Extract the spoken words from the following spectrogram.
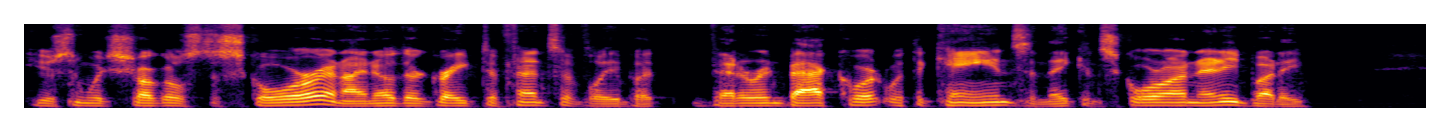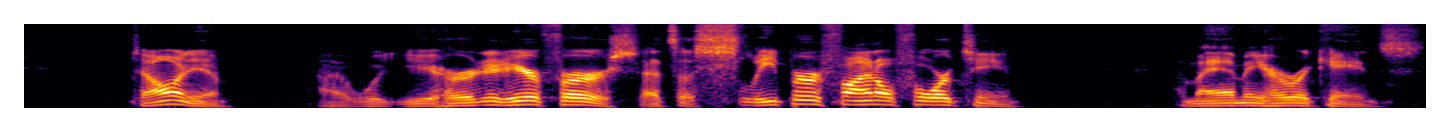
Houston, which struggles to score, and I know they're great defensively, but veteran backcourt with the Canes, and they can score on anybody. I'm telling you, uh, you heard it here first. That's a sleeper Final Four team, the Miami Hurricanes.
